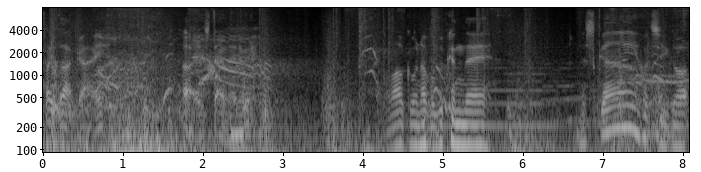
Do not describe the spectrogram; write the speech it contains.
Fight that guy. Oh, he's down anyway. Well, I'll go and have a look in the this guy. What's he got?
